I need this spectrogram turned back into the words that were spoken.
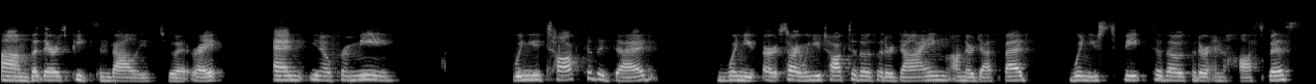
Um, but there's peaks and valleys to it right? And you know for me when you talk to the dead when you or sorry when you talk to those that are dying on their deathbed when you speak to those that are in hospice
